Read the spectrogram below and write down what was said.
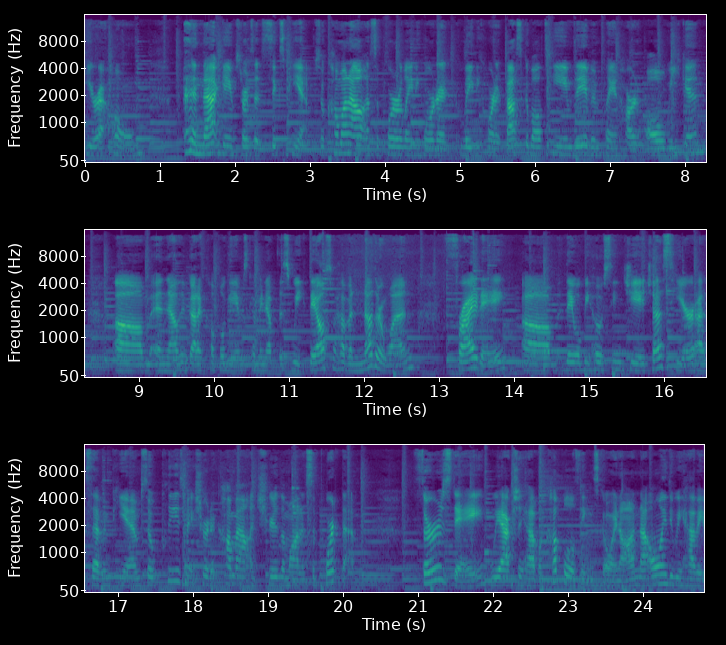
here at home and that game starts at 6 p.m. So come on out and support our Lady Hornet Lady Hornet basketball team. They have been playing hard all weekend, um, and now they've got a couple games coming up this week. They also have another one Friday. Um, they will be hosting GHS here at 7 p.m. So please make sure to come out and cheer them on and support them. Thursday, we actually have a couple of things going on. Not only do we have a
